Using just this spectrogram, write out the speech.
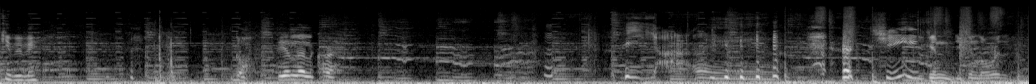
Thank you, baby. Go. Tírala al car. Uh, Cheese. you can you can lower the.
